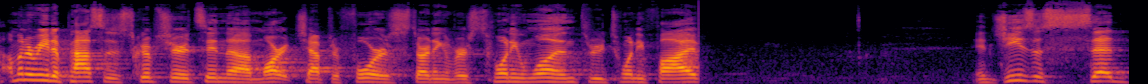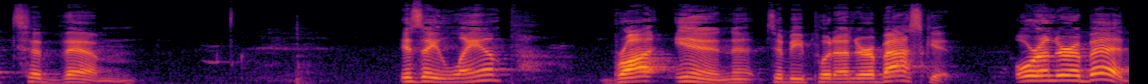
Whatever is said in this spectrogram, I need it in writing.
I'm going to read a passage of scripture. It's in uh, Mark chapter 4, starting in verse 21 through 25. And Jesus said to them, Is a lamp brought in to be put under a basket or under a bed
